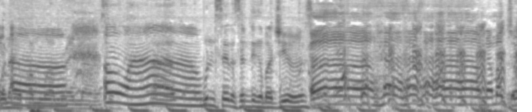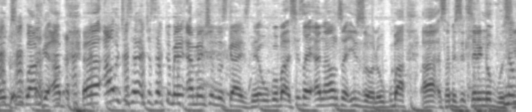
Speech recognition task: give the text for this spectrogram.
people are. right now. So, oh I wow wouldn't say the same thing about you. So. Ah, nama jokes kwami up. Uh, I would just I just have to men- I mention this guys ne ukuba since I announce izolo ukuba uh, sabe sihleli novusi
